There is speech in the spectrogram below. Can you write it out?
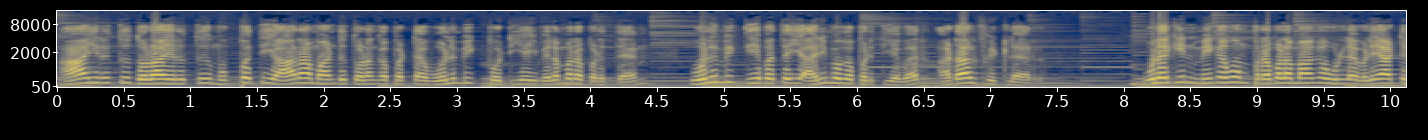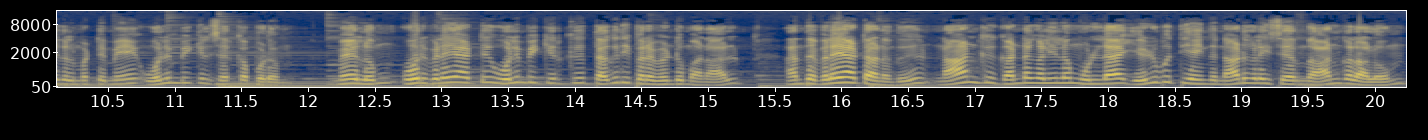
ஆயிரத்து தொள்ளாயிரத்து முப்பத்தி ஆறாம் ஆண்டு தொடங்கப்பட்ட ஒலிம்பிக் போட்டியை விளம்பரப்படுத்த ஒலிம்பிக் தீபத்தை அறிமுகப்படுத்தியவர் அடால்ஃப் ஹிட்லர். உலகின் மிகவும் பிரபலமாக உள்ள விளையாட்டுகள் மட்டுமே ஒலிம்பிக்கில் சேர்க்கப்படும். மேலும் ஒரு விளையாட்டு ஒலிம்பிக்கிற்கு தகுதி பெற வேண்டுமானால் அந்த விளையாட்டானது நான்கு கண்டங்களிலும் உள்ள எழுபத்தி ஐந்து நாடுகளை சேர்ந்த ஆண்களாலும்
